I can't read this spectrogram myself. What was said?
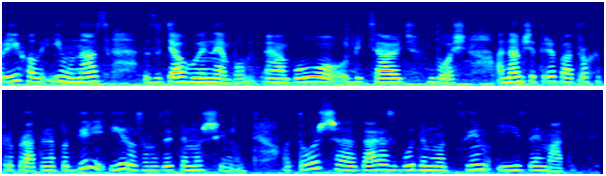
приїхали і у нас затягує небо, бо обіцяють дощ. А нам ще треба трохи прибрати на подвір'ї і розгрузити машину. Отож, зараз будемо цим і займатися.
